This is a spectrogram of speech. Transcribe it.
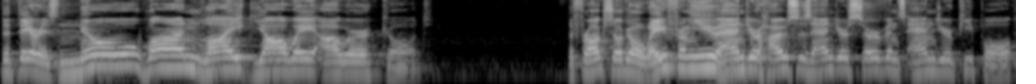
that there is no one like Yahweh our God. The frogs shall go away from you, and your houses, and your servants, and your people.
